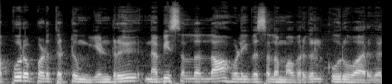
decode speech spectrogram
அப்புறப்படுத்தட்டும் என்று நபி சல்லல்லாஹ் ஒளிவசலம் அவர்கள் கூறுவார்கள்.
